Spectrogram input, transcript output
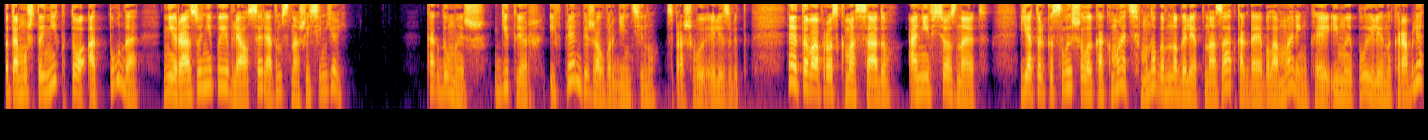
потому что никто оттуда ни разу не появлялся рядом с нашей семьей. Как думаешь, Гитлер и впрямь бежал в Аргентину? спрашиваю Элизабет. Это вопрос к Моссаду. Они все знают. Я только слышала, как мать много-много лет назад, когда я была маленькая и мы плыли на корабле,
